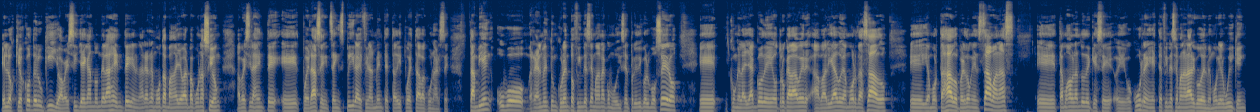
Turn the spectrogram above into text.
en los kioscos de Luquillo, a ver si llegan donde la gente y en áreas remotas van a llevar vacunación, a ver si la gente pues, se, se inspira y finalmente está dispuesta a vacunarse. También hubo realmente un cruento fin de semana, como dice el periódico El Vocero. Eh, con el hallazgo de otro cadáver avaliado y amordazado eh, y amortajado, perdón, en sábanas. Eh, estamos hablando de que se ocurre en este fin de semana largo del Memorial Weekend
